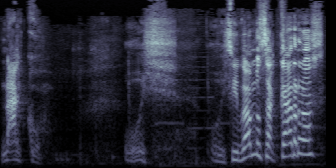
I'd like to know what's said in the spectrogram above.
¡Naco! Uy, uy. Si vamos a carros,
